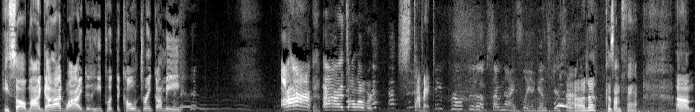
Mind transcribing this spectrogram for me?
He saw, My God, why did he put the cold drink on me? ah! Ah, it's all over. Stop it. He propped it up so nicely against your side. God, because I'm fat. Um,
